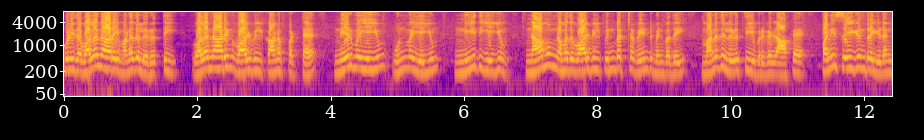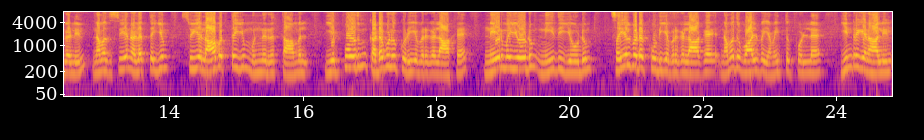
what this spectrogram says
புனித வளனாரை மனதில் இருத்தி வளனாரின் வாழ்வில் காணப்பட்ட நேர்மையையும் உண்மையையும் நீதியையும் நாமும் நமது வாழ்வில் பின்பற்ற வேண்டும் என்பதை மனதில் இருத்தியவர்களாக பணி செய்கின்ற இடங்களில் நமது சுயநலத்தையும் சுய லாபத்தையும் முன்னிறுத்தாமல் எப்போதும் கடவுளுக்குரியவர்களாக நேர்மையோடும் நீதியோடும் செயல்படக்கூடியவர்களாக நமது வாழ்வை அமைத்துக்கொள்ள இன்றைய நாளில்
